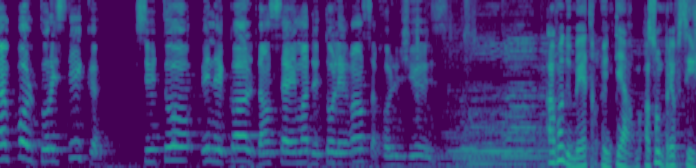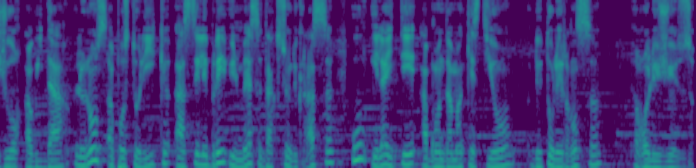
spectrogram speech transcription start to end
un pôle touristique, surtout une école d'enseignement de tolérance religieuse. Avant de mettre un terme à son bref séjour à Ouida, le nonce apostolique a célébré une messe d'action de grâce où il a été abondamment question de tolérance religieuse.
